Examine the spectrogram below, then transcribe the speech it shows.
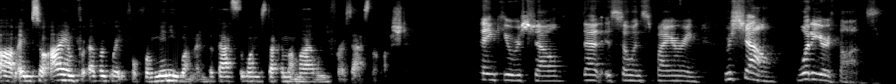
Um, and so I am forever grateful for many women, but that's the one stuck in my mind when you first asked the question. Thank you, Rochelle. That is so inspiring. Michelle, what are your thoughts?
